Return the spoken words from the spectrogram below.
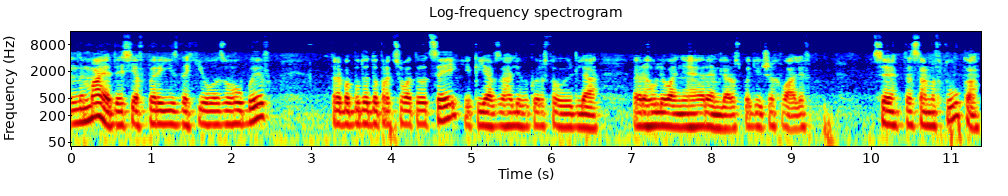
немає. Десь я в переїздах його загубив. Треба буде допрацювати оцей, який я взагалі використовую для регулювання ГРМ для розподільчих валів. Це та сама втулка,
